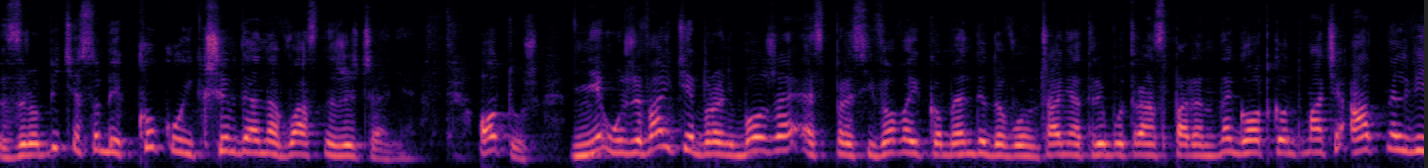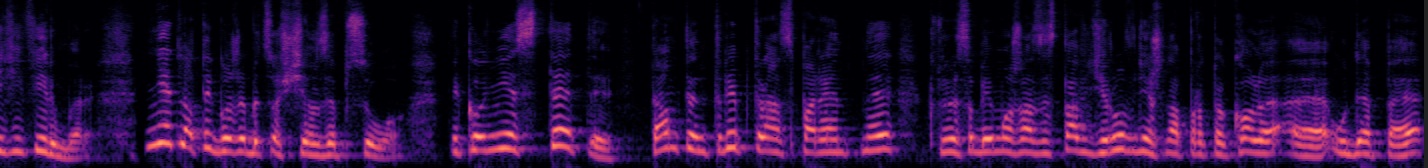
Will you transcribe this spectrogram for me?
zrobicie sobie kuku i krzywdę na własne życzenie. Otóż nie używajcie, broń Boże, espressivowej komendy do włączania trybu transparentnego, odkąd macie Atnel Wi-Fi firmware. Nie dlatego, żeby coś się zepsuło, tylko niestety tamten tryb transparentny, który sobie można zestawić również na protokole e, UDP,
